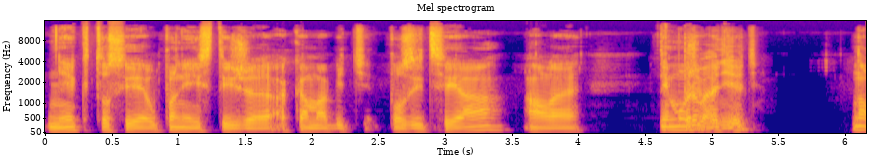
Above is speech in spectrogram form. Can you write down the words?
niekto si je úplne istý, že aká má byť pozícia, ale nemôže Prvá, vedieť. Nie? No,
